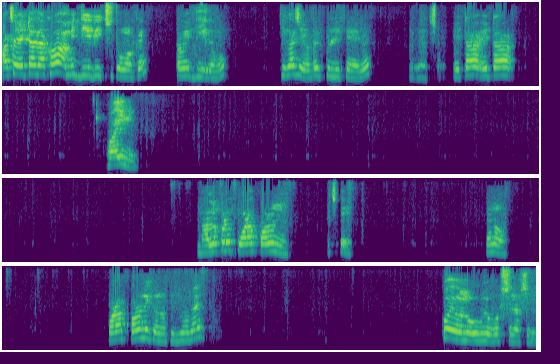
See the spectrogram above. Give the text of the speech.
আচ্ছা এটা দেখো, আমি দিয়ে দিচ্ছি তোমাকে। আমি দিয়ে দেবো। ঠিক আছে? ওটা একটু লিখে নেবে। আচ্ছা এটা এটা হয়নি। ভালো করে পড়া করনি, আজকে? কেন? পড়া করনি কেন ঠিকভাবে? কই অন্য ওগুলো কোশ্চেন আসেনি?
